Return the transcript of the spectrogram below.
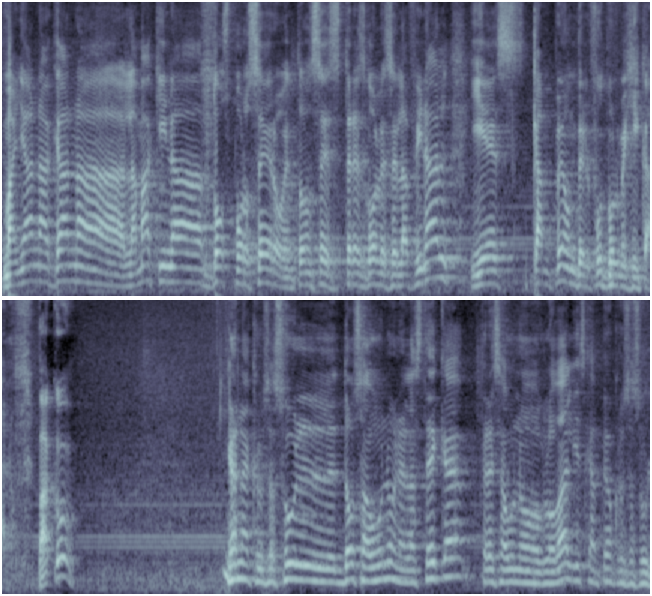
Mañana gana la máquina 2 por 0, entonces tres goles en la final y es campeón del fútbol mexicano. Paco. Gana Cruz Azul 2 a 1 en el Azteca, 3 a 1 global y es campeón Cruz Azul.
